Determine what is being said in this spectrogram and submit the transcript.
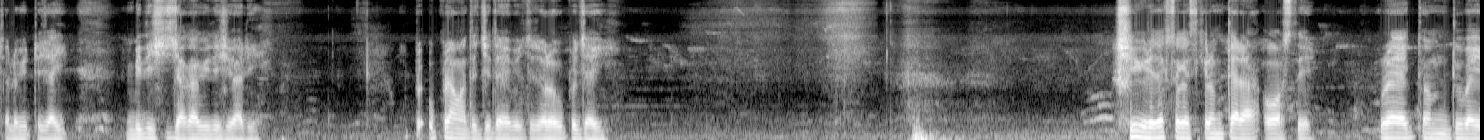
চলো বিটে যাই। বিদেশি জায়গা, বিদেশি বাড়ি। উপরে আমাদের যেতে হবে চলো উপরে যাই। সিঁড়ি দেখছ গাছ কিরম তেরা? ও অস্থির। পুরো একদম ডুবাই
